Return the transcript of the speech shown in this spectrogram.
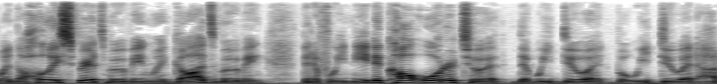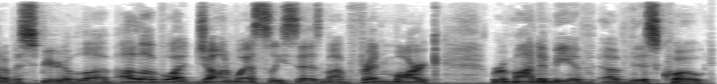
when the Holy Spirit's moving, when God's moving, that if we need to call order to it, that we do it, but we do it out of a spirit of love. I love what John Wesley says. My friend Mark reminded me of, of this quote,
